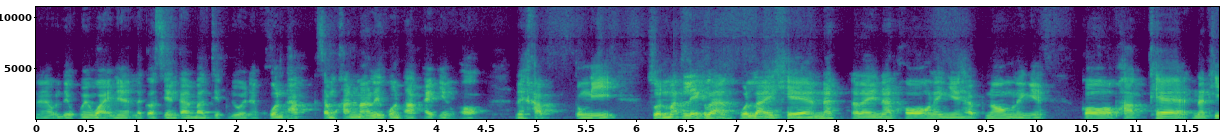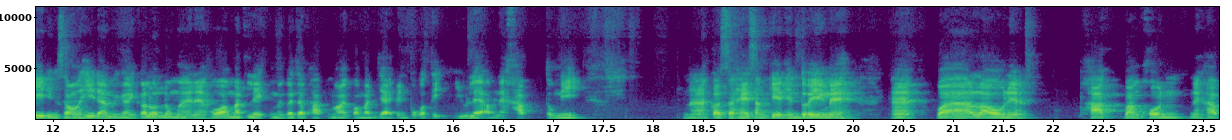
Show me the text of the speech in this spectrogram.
นะเร็วไม่ไหวเนี่ยแล้วก็เสี่ยงการบาดเจ็บด้วยนะควรพักสำคัญมากเลยควรพักให้เพียงพอนะครับ ตรงนี้ส่วนมัดเล็กล่ะหัวไหล่แขนนัดอะไรหน้าท้องอะไรเงี้ยครับน่องอะไรเงี้ยก็พักแค่นาทีถึง2นาทีได้เหมือนกันก็ลดลงมานะเพราะว่ามัดเล็กมันก็จะพักน้อยกว่ามัดใหญ่เป็นปกติอยู่แล้วนะครับ ตรงนี้นะก็จะให้สังเกตเห็นตัวเองนะ อ่าว่าเราเนี่ยพักบางคนนะครับ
